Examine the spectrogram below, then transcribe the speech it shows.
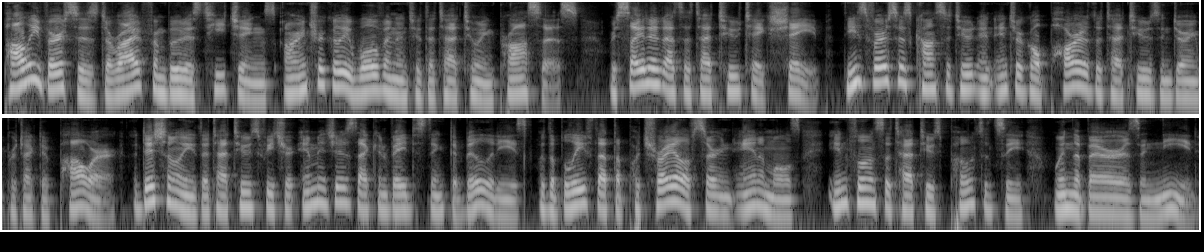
Pali verses derived from Buddha's teachings are intricately woven into the tattooing process, recited as the tattoo takes shape. These verses constitute an integral part of the tattoo's enduring protective power. Additionally, the tattoos feature images that convey distinct abilities, with the belief that the portrayal of certain animals influence the tattoo's potency when the bearer is in need.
